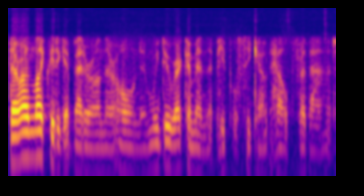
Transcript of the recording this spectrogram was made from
they're unlikely to get better on their own, and we do recommend that people seek out help for that.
